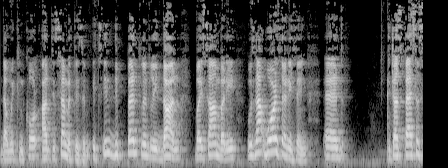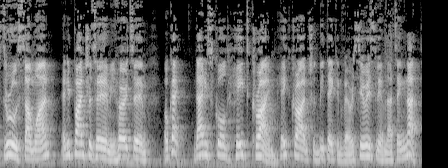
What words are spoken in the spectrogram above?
that we can call anti-Semitism. It's independently done by somebody who's not worth anything and it just passes through someone and he punches him, he hurts him. Okay, that is called hate crime. Hate crime should be taken very seriously. I'm not saying not.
